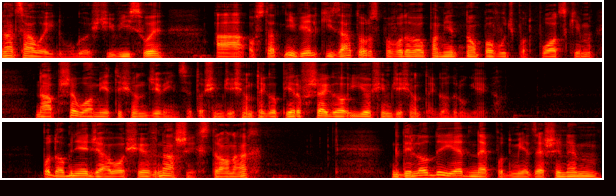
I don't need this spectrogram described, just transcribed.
na całej długości Wisły, a ostatni wielki zator spowodował pamiętną powódź pod Płockiem na przełomie 1981 i 1982. Podobnie działo się w naszych stronach, gdy lody jedne pod Miedzeszynem,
